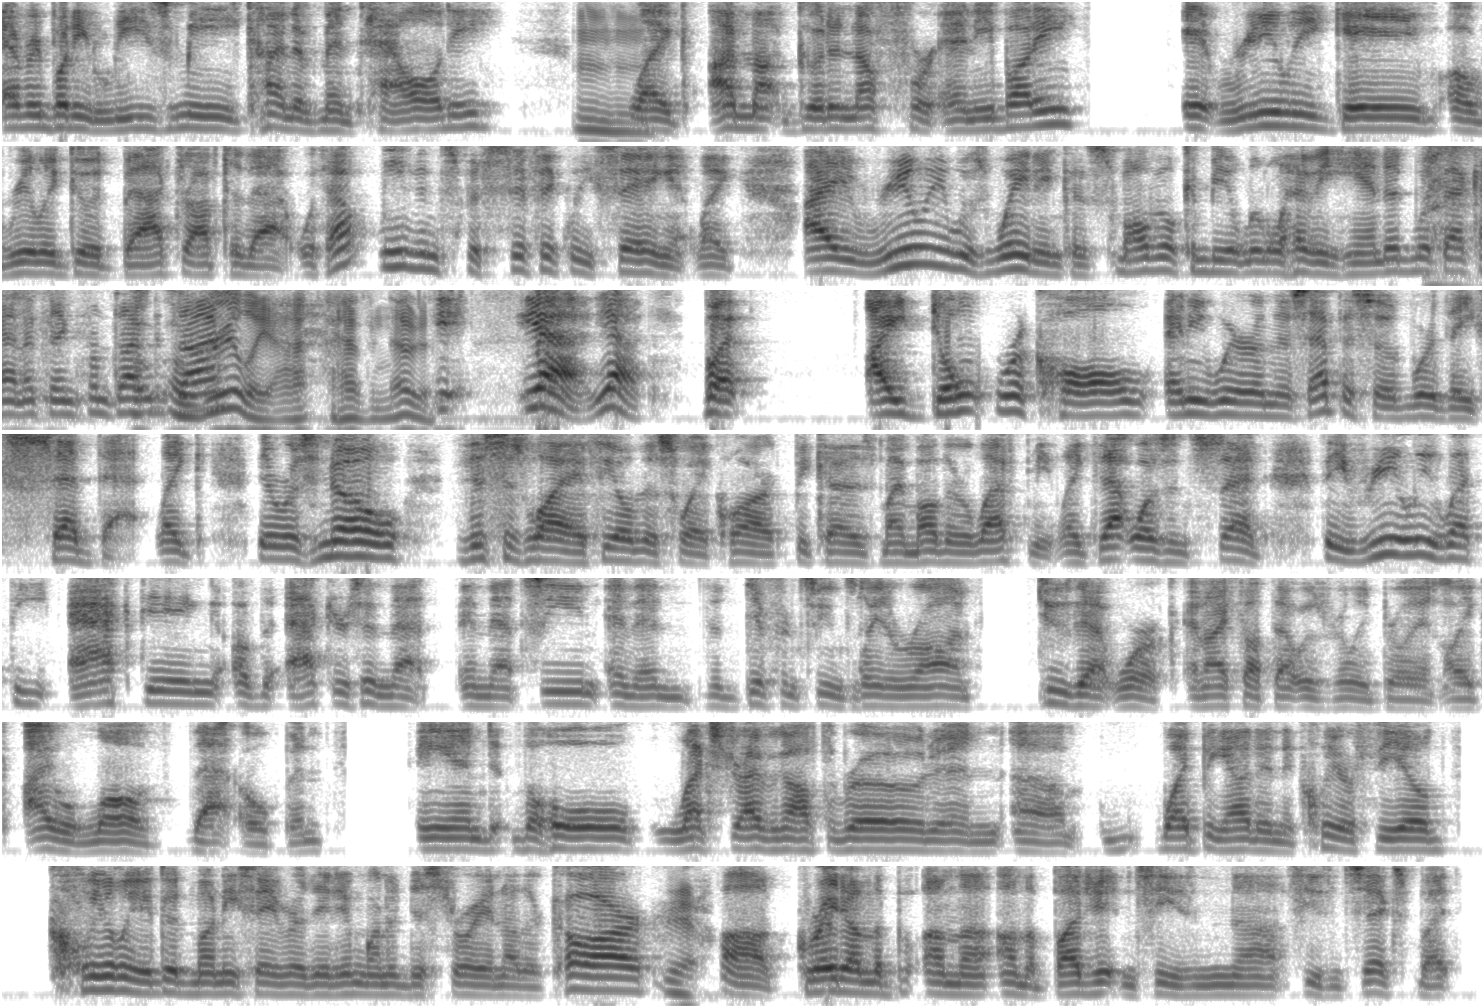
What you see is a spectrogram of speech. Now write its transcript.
everybody leaves me kind of mentality. Mm-hmm. Like, I'm not good enough for anybody it really gave a really good backdrop to that without even specifically saying it. Like I really was waiting because Smallville can be a little heavy-handed with that kind of thing from time oh, to oh, time. Oh, really? I haven't noticed. It, yeah, yeah, but I don't recall anywhere in this episode where they said that. Like there was no this is why I feel this way, Clark, because my mother left me. Like that wasn't said. They really let the acting of the actors in that in that scene and then the different scenes later on do that work. And I thought that was really brilliant. Like I love that open. And the whole Lex driving off the road and um, wiping out in a clear field clearly a good money saver. They didn't want to destroy another car. Yeah. Uh, great on the on the on the budget in season uh, season six, but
